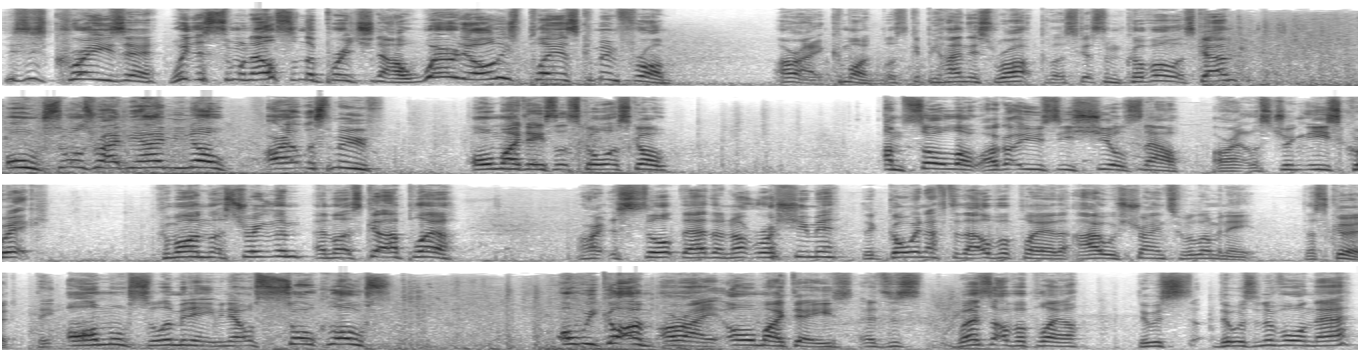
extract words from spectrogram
This is crazy. Wait, there's someone else on the bridge now. Where are all these players coming from? All right, come on. Let's get behind this rock. Let's get some cover. Let's get him. Oh, someone's right behind me. No. All right, let's move. Oh my days. Let's go. Let's go. I'm so low. I gotta use these shields now. All right, let's drink these quick. Come on, let's drink them and let's get a player. All right, they're still up there. They're not rushing me. They're going after that other player that I was trying to eliminate. That's good. They almost eliminated me. That was so close. Oh, we got him. All right. Oh, my days. It's just, where's the other player? There was there was another one there.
